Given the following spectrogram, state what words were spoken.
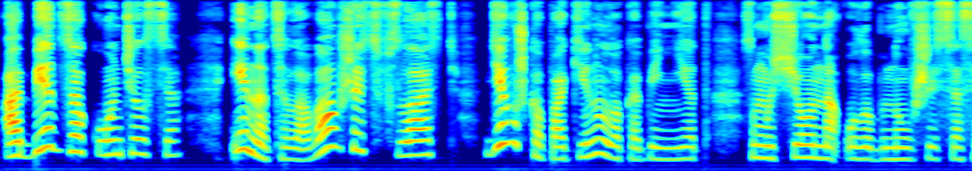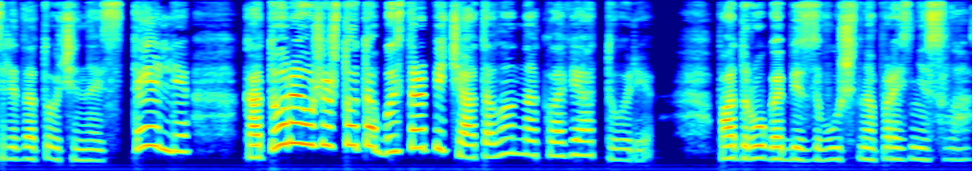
Обед закончился, и, нацеловавшись в сласть, девушка покинула кабинет, смущенно улыбнувшись сосредоточенной Стелле, которая уже что-то быстро печатала на клавиатуре. Подруга беззвучно произнесла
